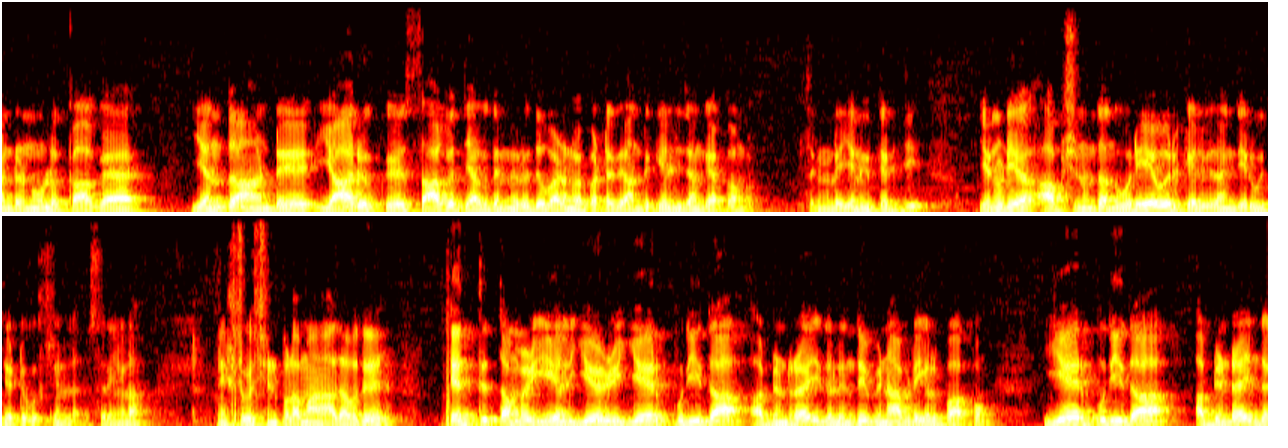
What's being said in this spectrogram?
என்ற நூலுக்காக எந்த ஆண்டு யாருக்கு சாகித்ய அகாதமி விருது வழங்கப்பட்டது? அந்த கேள்வி தான் கேட்பாங்க. சரிங்களா? எனக்கு தெரிஞ்சு என்னுடைய ஆப்ஷன் வந்து அந்த ஒரே ஒரு கேள்வி தான் இந்த இருபத்தி எட்டு கொஸ்டினில் சரிங்களா? நெக்ஸ்ட் கொஸ்டின் போகலாமா அதாவது டென்த்து தமிழ் இயல் ஏழு ஏர் புதிதா அப்படின்ற இதுலேருந்து வினாவிடைகள் பார்ப்போம். ஏர் புதிதா அப்படின்ற இந்த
